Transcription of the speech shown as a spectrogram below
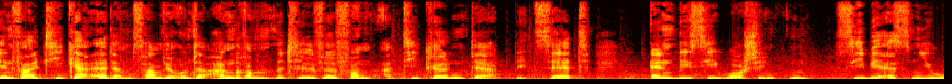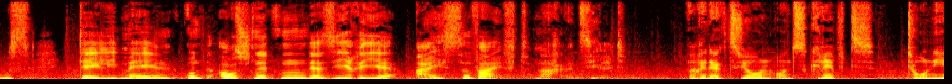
Den Fall Tika Adams haben wir unter anderem mit Hilfe von Artikeln der BZ, NBC Washington, CBS News, Daily Mail und Ausschnitten der Serie I Survived nacherzählt. Redaktion und Skript Toni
